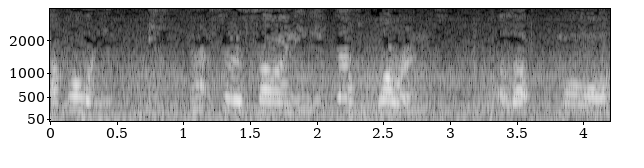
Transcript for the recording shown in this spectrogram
I thought that sort of signing it does warrant a lot more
